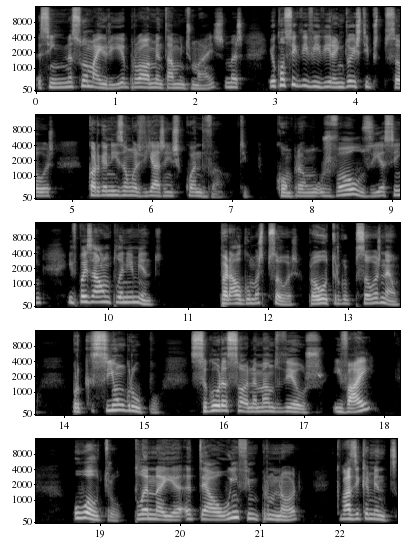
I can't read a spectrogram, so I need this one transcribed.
assim, na sua maioria, provavelmente há muitos mais, mas eu consigo dividir em dois tipos de pessoas que organizam as viagens quando vão. Tipo, compram os voos e assim, e depois há um planeamento para algumas pessoas, para outro grupo de pessoas não. Porque se um grupo segura só na mão de Deus e vai, o outro planeia até ao ínfimo pormenor, que basicamente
